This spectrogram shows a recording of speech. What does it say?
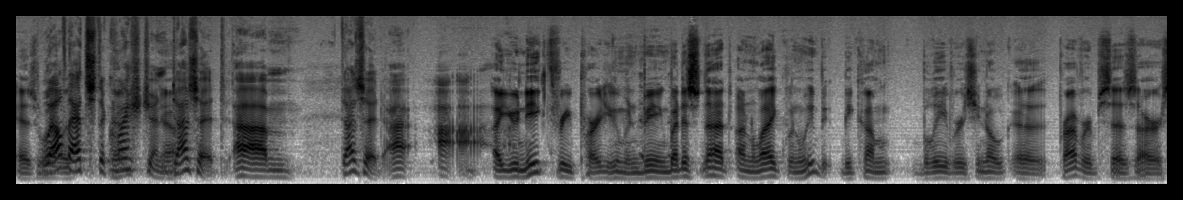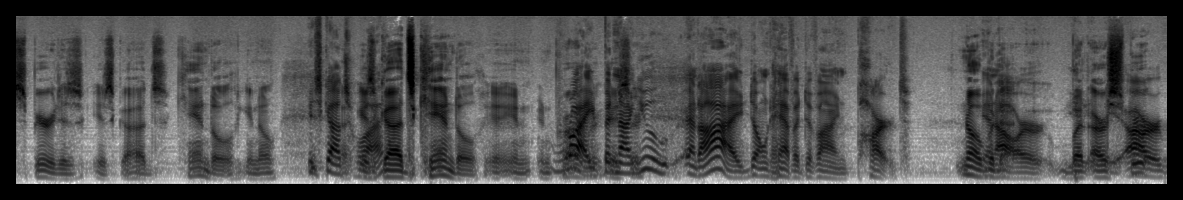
as well. Well, as- that's the yeah, question, yeah. does it? Um, does it? I, I, A unique three part human being, but it's not unlike when we be- become believers. You know, uh, Proverbs says our spirit is, is God's candle, you know. is God's Uh, what? Is God's candle in, in Proverbs. right, but Is now there- you and I don't have a divine part. no, in but our but our spirit, our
